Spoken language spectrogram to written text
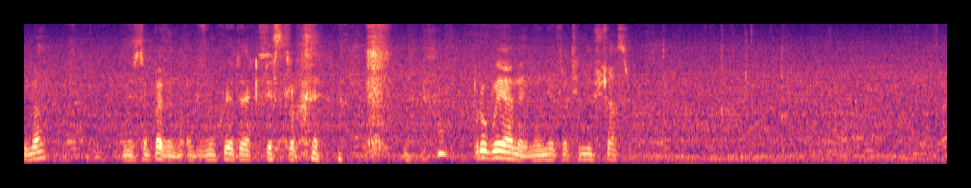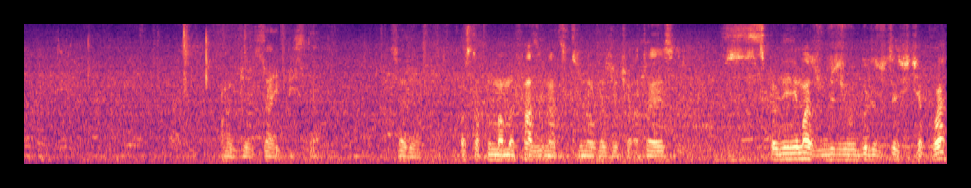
Chyba? Nie jestem pewien, obwąchuję to jak pies trochę. Próbujemy, no nie tracimy już czasu. Ale to jest zajebiste. Serio. Ostatnio mamy fazy na cytrynowe rzeczy, a to jest... Pewnie nie masz, wiesz w ogóle, że to jest ciepłe.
